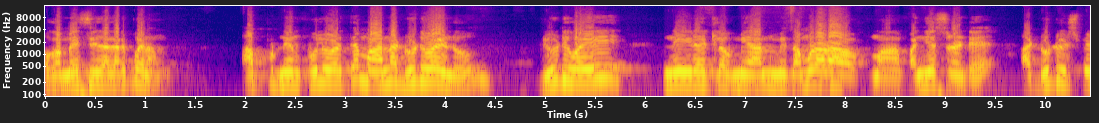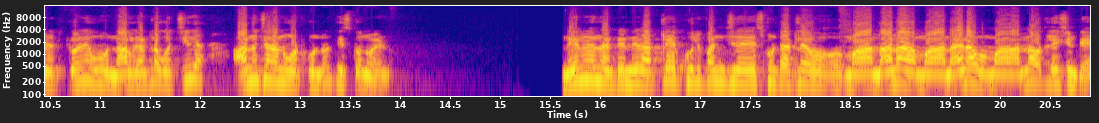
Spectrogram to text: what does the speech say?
ఒక మేస్త్రి దగ్గరికి పోయినాం. అప్పుడు నేను కూలి పడితే మా అన్న డ్యూటీ పోయిండు. డ్యూటీ పోయి నీ ఇట్లా మీ అన్న మీ తమ్ముడు ఆడ మా పని చేస్తుండంటే ఆ డ్యూటీ విడిచిపెట్టుకొని నాలుగు గంటలకు వచ్చి ఆ నుంచి నన్ను కొట్టుకుంటూ తీసుకొని పోయిండు. నేను ఏంటంటే నేను అట్లే కూలి పని చేసుకుంటే అట్లే మా నాన్న మా నాయన మా అన్న వదిలేసింటే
